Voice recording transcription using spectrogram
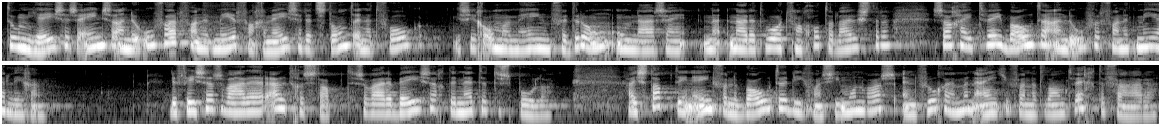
Toen Jezus eens aan de oever van het meer van Genezeret stond en het volk zich om hem heen verdrong om naar, zijn, naar het woord van God te luisteren, zag hij twee boten aan de oever van het meer liggen. De vissers waren eruit gestapt. Ze waren bezig de netten te spoelen. Hij stapte in een van de boten die van Simon was en vroeg hem een eindje van het land weg te varen.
